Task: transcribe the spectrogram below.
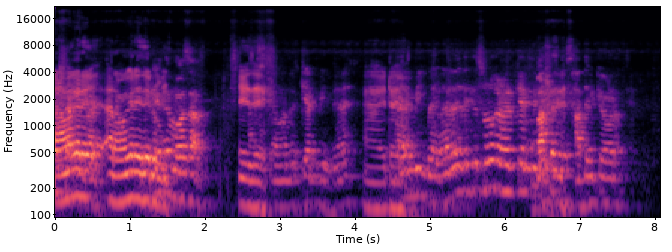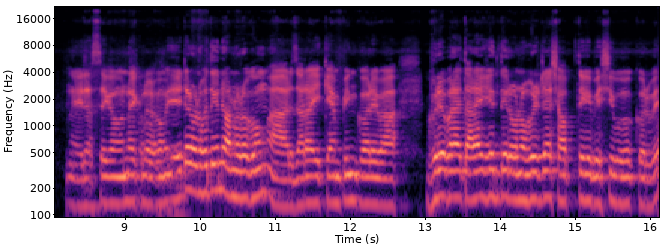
আর আমাদের আর আমাদের এই যে রুম এই যে আমাদের ক্যাম্পিং হ্যাঁ? হ্যাঁ, ক্যাম্পিং ভাই এটা ছোট ক্যাম্পিং বাসায় ছাদে কেমন না, এটা হচ্ছে কেমন একরকম এটার অনুভূতি কিন্তু অন্যরকম। আর যারা এই ক্যাম্পিং করে বা ঘুরে বেড়ায়, তারাই কিন্তু এর অনুভূতিটা সব থেকে বেশি উপভোগ করবে।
